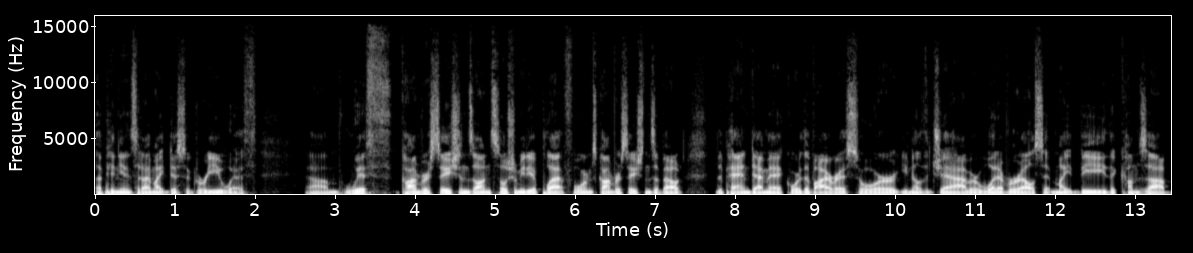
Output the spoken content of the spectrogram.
opinions that I might disagree with um, with conversations on social media platforms, conversations about the pandemic or the virus or you know the jab or whatever else it might be that comes up.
